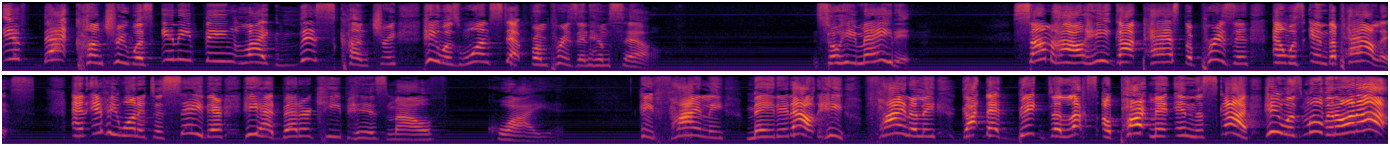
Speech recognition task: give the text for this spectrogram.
if that country was anything like this country, he was one step from prison himself. So he made it. Somehow he got past the prison and was in the palace. And if he wanted to stay there, he had better keep his mouth quiet. He finally made it out. He finally got that big deluxe apartment in the sky. He was moving on up.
